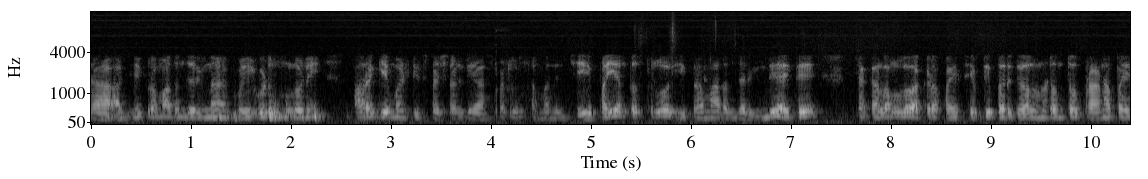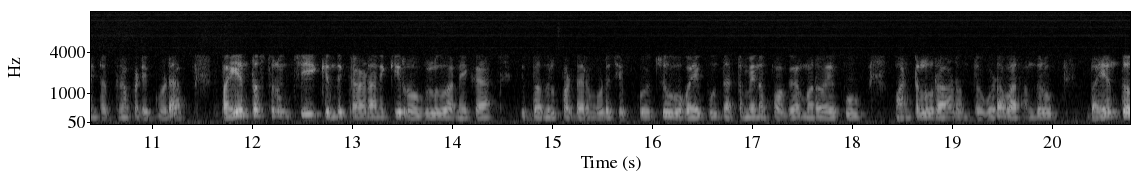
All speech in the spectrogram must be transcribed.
అగ్ని ప్రమాదం జరిగిన కోయిలగూడెంలోని ఆరోగ్య మల్టీ స్పెషాలిటీ హాస్పిటల్కు సంబంధించి పై అంతస్తులో ఈ ప్రమాదం జరిగింది. అయితే సకాలంలో అక్కడ ఫైర్ సేఫ్టీ పరికరాలు ఉండడంతో ప్రాణాపాయం తప్పినప్పటికీ కూడా పై అంతస్తు నుంచి కిందకి రావడానికి రోగులు అనేక ఇబ్బందులు పడ్డారని కూడా చెప్పుకోవచ్చు. ఓవైపు దట్టమైన పొగ మరోవైపు మంటలు రావడంతో కూడా వారందరూ భయంతో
